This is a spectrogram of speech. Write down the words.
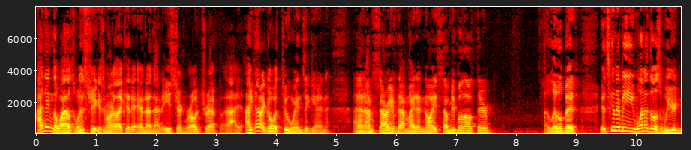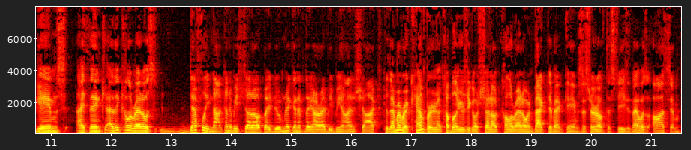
I think the Wild's win streak is more likely to end on that Eastern road trip. I, I got to go with two wins again. And I'm sorry if that might annoy some people out there a little bit it's going to be one of those weird games. I think. I think Colorado's definitely not going to be shut out by Dubnyk, and if they are, I'd be beyond shocked because I remember Kuemper a couple of years ago shut out Colorado in back-to-back games to start out the season. That was awesome.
